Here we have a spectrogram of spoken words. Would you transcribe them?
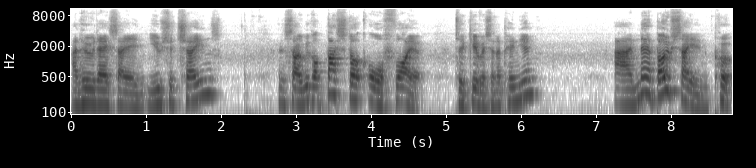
and who they're saying you should change. And so we've got Bastock or Fryatt to give us an opinion. And they're both saying put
